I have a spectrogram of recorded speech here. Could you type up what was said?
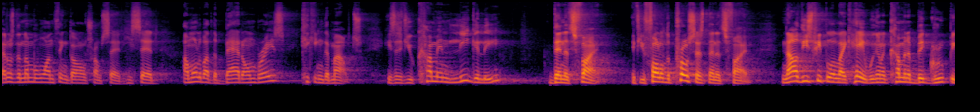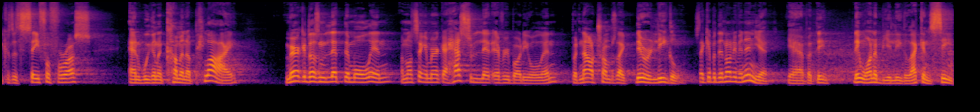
that was the number one thing Donald Trump said. He said, I'm all about the bad hombres, kicking them out. He said, if you come in legally, then it's fine. If you follow the process, then it's fine. Now these people are like, hey, we're gonna come in a big group because it's safer for us, and we're gonna come and apply. America doesn't let them all in. I'm not saying America has to let everybody all in, but now Trump's like, they're illegal. It's like, yeah, but they're not even in yet. Yeah, but they, they wanna be illegal, I can see.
